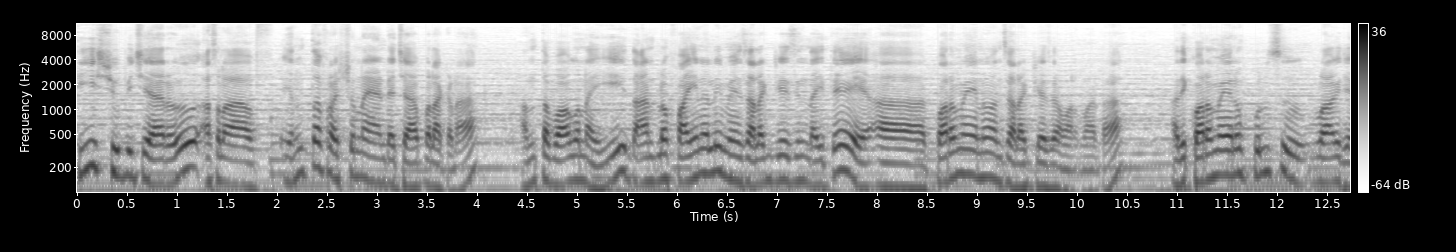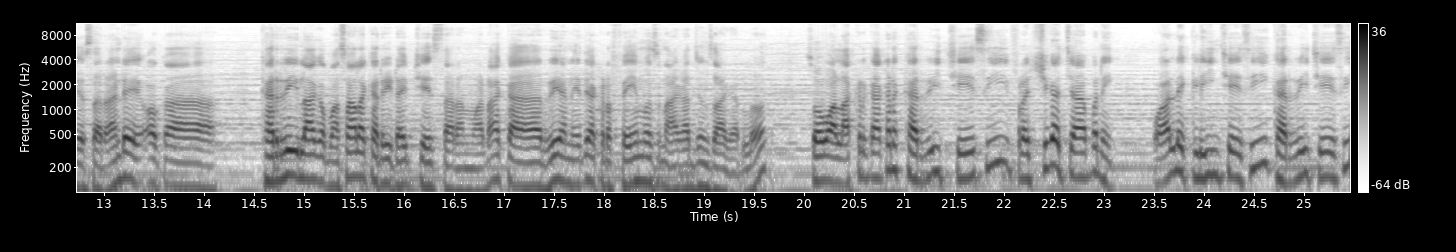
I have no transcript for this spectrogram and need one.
తీసి చూపించారు అసలు ఎంత ఫ్రెష్ ఉన్నాయంటే చేపలు అక్కడ. అంత బాగున్నాయి. దాంట్లో ఫైనలీ మేము సెలెక్ట్ చేసింది అయితే కొరమేను అని సెలెక్ట్ చేసామన్నమాట అది కొరమేను పులుసు లాగా చేస్తారు. అంటే ఒక కర్రీ లాగా మసాలా కర్రీ టైప్ చేస్తారనమాట కర్రీ అనేది అక్కడ ఫేమస్ నాగార్జున సాగర్లో. సో వాళ్ళు అక్కడికక్కడ కర్రీ చేసి ఫ్రెష్గా చేపని వాళ్ళే క్లీన్ చేసి కర్రీ చేసి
